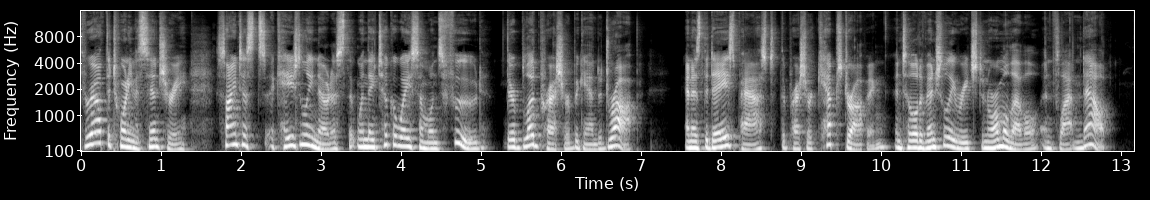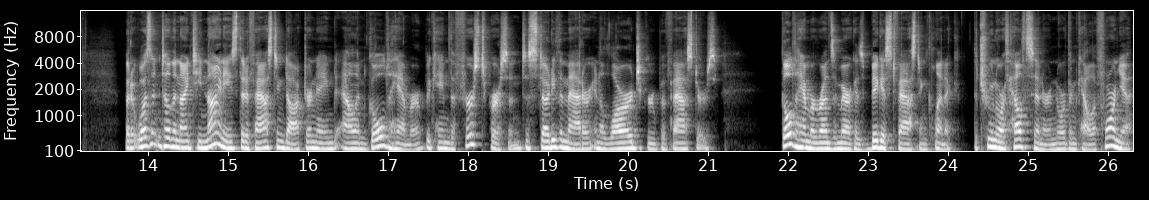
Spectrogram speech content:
Throughout the 20th century, scientists occasionally noticed that when they took away someone's food, their blood pressure began to drop. And as the days passed, the pressure kept dropping until it eventually reached a normal level and flattened out. But it wasn't until the 1990s that a fasting doctor named Alan Goldhamer became the first person to study the matter in a large group of fasters. Goldhamer runs America's biggest fasting clinic, the True North Health Center in Northern California,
